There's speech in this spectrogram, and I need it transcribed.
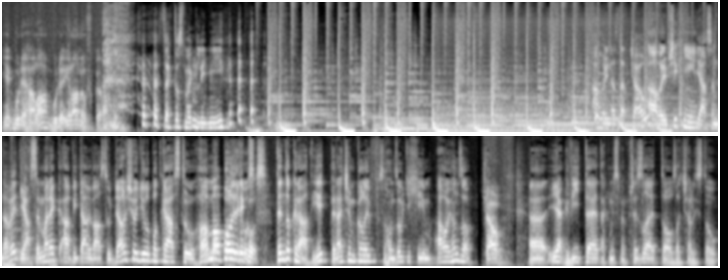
Jak bude hala, bude i lanovka. tak to jsme klidní. Ahoj, nazdar, čau. Ahoj všichni. Já jsem David. Já jsem Marek a vítáme vás u dalšího dílu podcastu Homo, Homo Politicus. Politicus. Tentokrát jeďte na čemkoliv s Honzou Tichým. Ahoj Honzo. Čau. Eh, Jak víte, tak my jsme přes léto začali s tou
